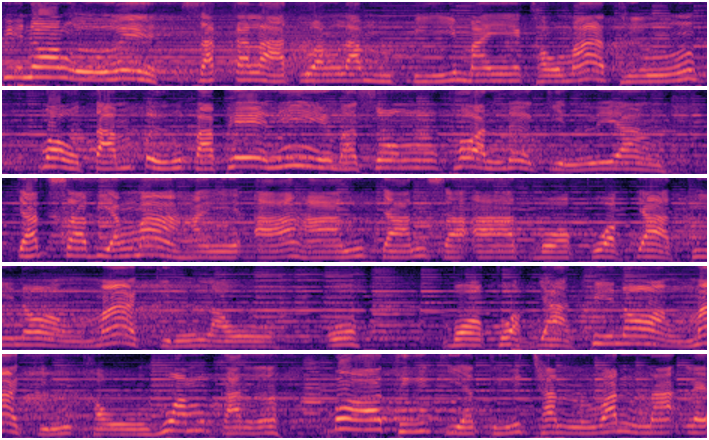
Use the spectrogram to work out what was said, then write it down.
พี่น้องเอ๋ยสักกลาดหลวงลำปีใหม่เข้ามาถึง เว้าตำปึงประเพณีว่าทรงพรเด้อกินเลี้ยง จัดสเสบียงมาให้อาหารจานสะอาดบอกพวกญาติพี่น้องมากินเหล้าโอ้บอกพวกญาติพี่น้องมากินเขาวห่วมกันบ่ถือเกียรติถือชันวันนะและ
